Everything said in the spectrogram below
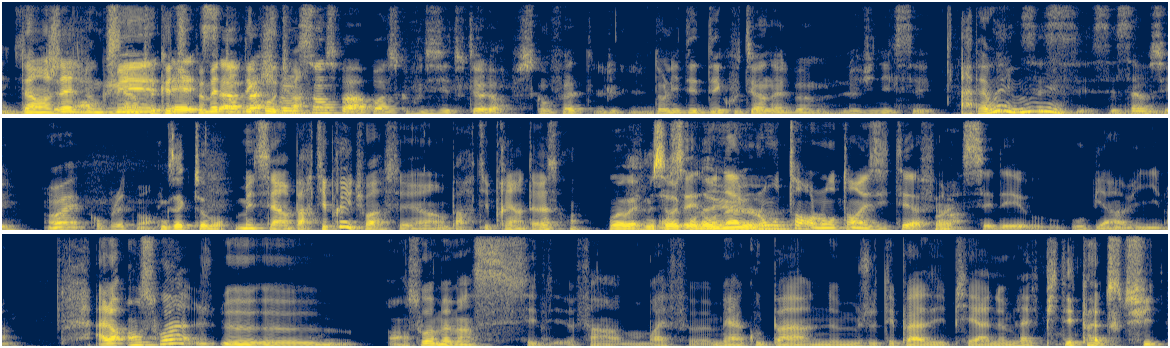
D'Angèle, donc c'est un truc que tu peux eh, mettre ça en a déco, tu vachement vois. de sens par rapport à ce que vous disiez tout à l'heure, parce qu'en fait, le- dans l'idée d'écouter un album, le vinyle, c'est Ah bah oui, oui, c'est- oui. c'est c'est ça aussi. Ouais, complètement. Exactement. Mais c'est un parti pris, tu vois. C'est un parti pris intéressant. Ouais, ouais. Mais c'est On vrai qu'on a on eu. a euh, longtemps, longtemps hésité à faire un CD ou, ou bien un vinyle. Alors en soi, euh, euh, en soi même un CD, enfin bon, bref, euh, mais à coup de pas, ne me jetez pas des pierres, ne me lapidez pas tout de suite.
